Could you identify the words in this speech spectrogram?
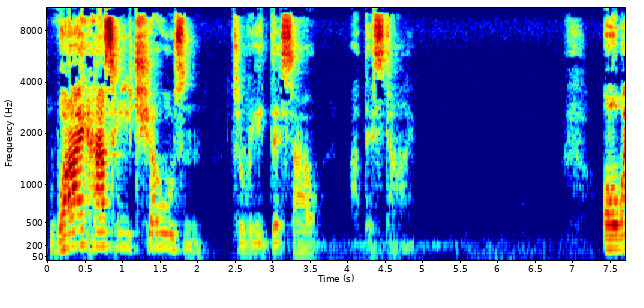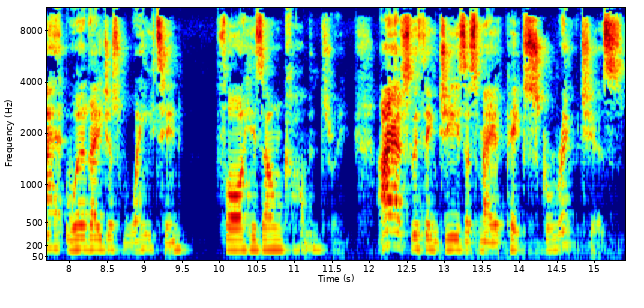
Why has he chosen to read this out at this time? Or were they just waiting for his own commentary? I actually think Jesus may have picked scriptures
